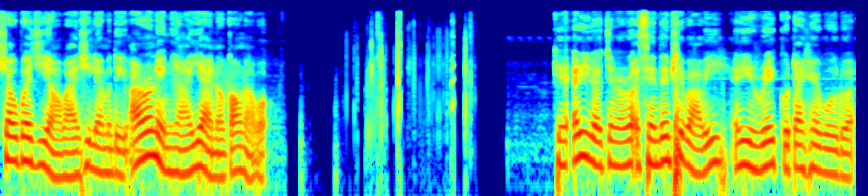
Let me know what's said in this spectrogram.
ရှောက်ပဲကြည့်အောင်ဘာရှိလဲမသိဘူး iron တွေအများကြီးရရင်တော့ကောင်းတာပေါ့ကဲအဲ့ဒီတော့ကျွန်တော်တို့အစင်သင်းဖြစ်ပါပြီအဲ့ဒီ rake ကိုတိုက်ခိုက်ဖို့အတွက်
